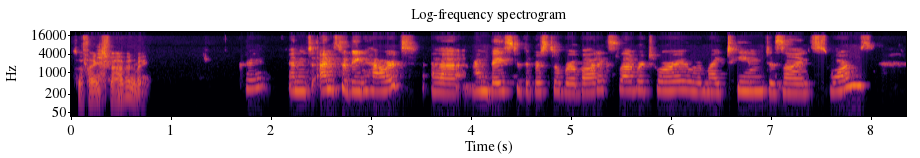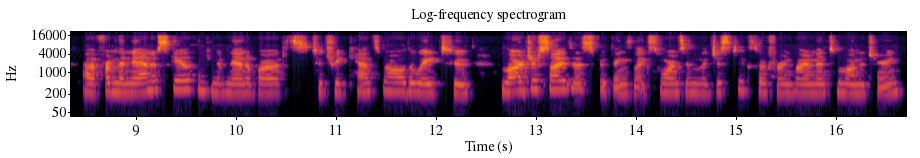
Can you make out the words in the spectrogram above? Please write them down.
So thanks for having me. Great. And I'm Sabine Hauert. Uh, I'm based at the Bristol Robotics Laboratory, where my team designs swarms uh, from the nanoscale, thinking of nanobots to treat cancer, all the way to larger sizes for things like swarms in logistics or for environmental monitoring.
